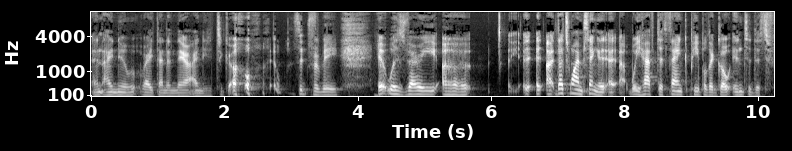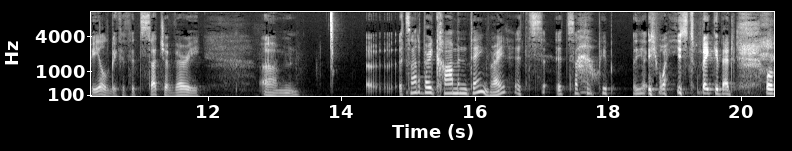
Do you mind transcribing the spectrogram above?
And I knew right then and there I needed to go. it wasn't for me. It was very. Uh, it, that's why I'm saying it, uh, we have to thank people that go into this field because it's such a very. Um, uh, it's not a very common thing, right? It's it's something wow. people Why are you still making that? Well,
